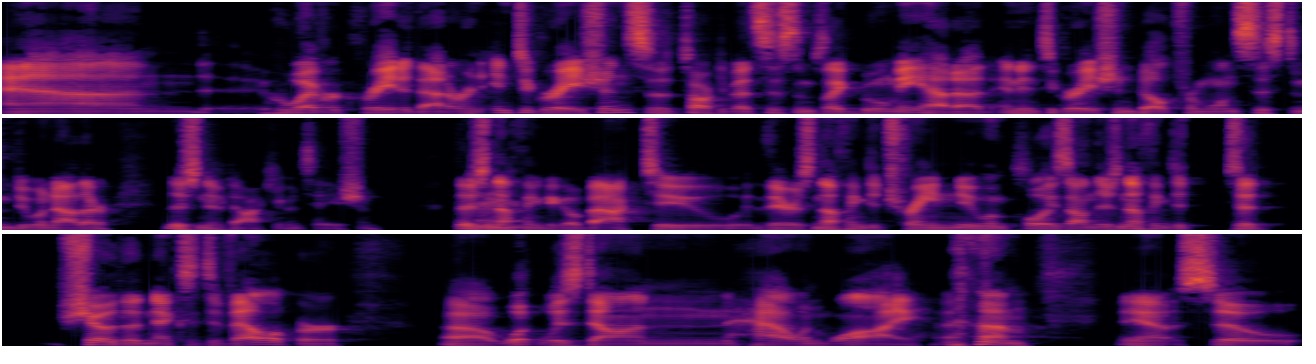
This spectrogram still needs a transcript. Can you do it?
and whoever created that or an integration. So talking about systems like boomi had a, an integration built from one system to another there's no documentation. There's mm. nothing to go back to. There's nothing to train new employees on. There's nothing to, to show the next developer uh, what was done how and why. Um, you know so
